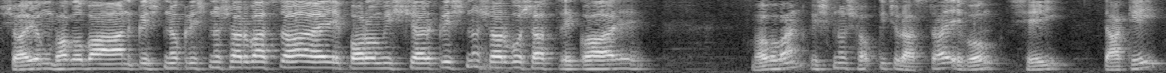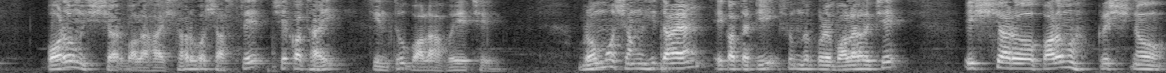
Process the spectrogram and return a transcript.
স্বয়ং ভগবান কৃষ্ণ কৃষ্ণ সর্বাশ্রয়, পরমেশ্বর কৃষ্ণ সর্বশাস্ত্রে কয়। ভগবান কৃষ্ণ সব কিছুর আশ্রয় এবং সেই তাকেই পরম ঈশ্বর বলা হয়। সর্বশাস্ত্রে সে কথাই কিন্তু বলা হয়েছে। ব্রহ্ম সংহিতায়ন এ কথাটি সুন্দর করে বলা হয়েছে। ঈশ্বর পরম কৃষ্ণ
